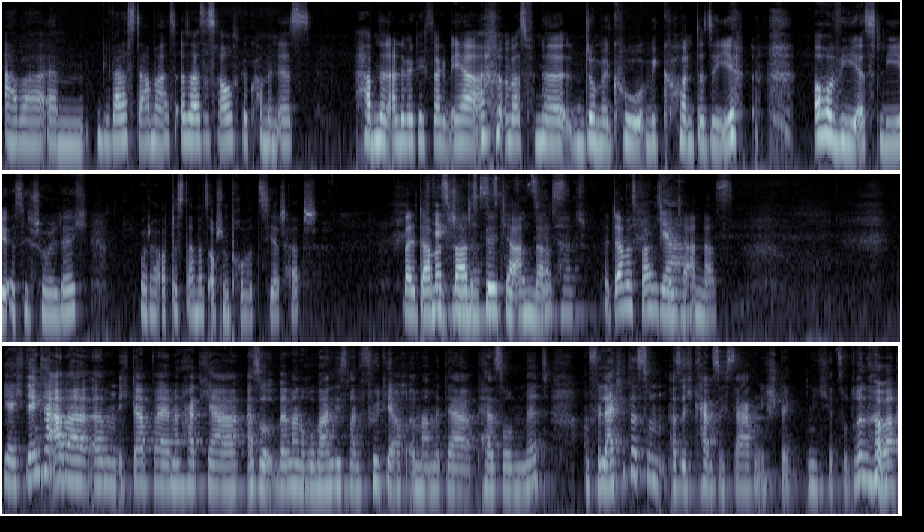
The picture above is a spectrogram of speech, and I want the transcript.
Aber ähm, wie war das damals? Also als es rausgekommen ist, haben dann alle wirklich gesagt, ja, was für eine dumme Kuh, wie konnte sie? Obviously ist sie schuldig. Oder ob das damals auch schon provoziert hat. Weil damals war schon, das Bild ja anders. Hat. Weil damals war das ja. Bild ja anders. Ja, ich denke aber, ähm, ich glaube, weil man hat ja, also wenn man Roman liest, man fühlt ja auch immer mit der Person mit. Und vielleicht hat das so, also ich kann es nicht sagen, ich stecke nicht jetzt so drin, aber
